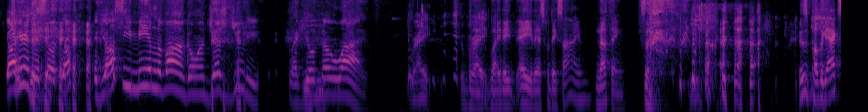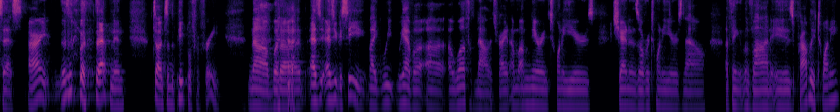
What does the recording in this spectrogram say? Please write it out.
Y'all hear this? So if y'all, if y'all see me and Levon going just Judy, like you'll mm-hmm. know why. Right. Right. Like they, hey, that's what they signed. Nothing. So this is public access. All right. This is what's happening. Talking to the people for free. No, but uh, as as you can see, like we we have a, a wealth of knowledge, right? I'm I'm nearing 20 years. Shannon's over 20 years now. I think Levon is probably 20,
